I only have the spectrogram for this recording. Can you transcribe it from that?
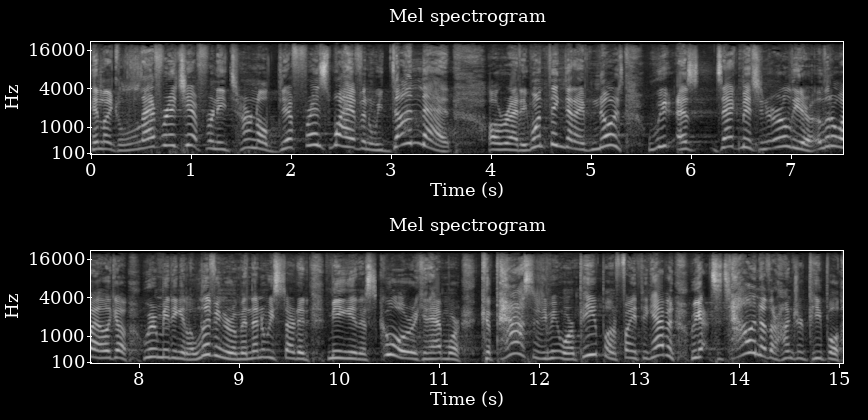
and like leverage it for an eternal difference, why haven't we done that already? One thing that I've noticed, we, as Zach mentioned earlier, a little while ago, we were meeting in a living room and then we started meeting in a school where we could have more capacity to meet more people. And funny thing happened, we got to tell another hundred people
